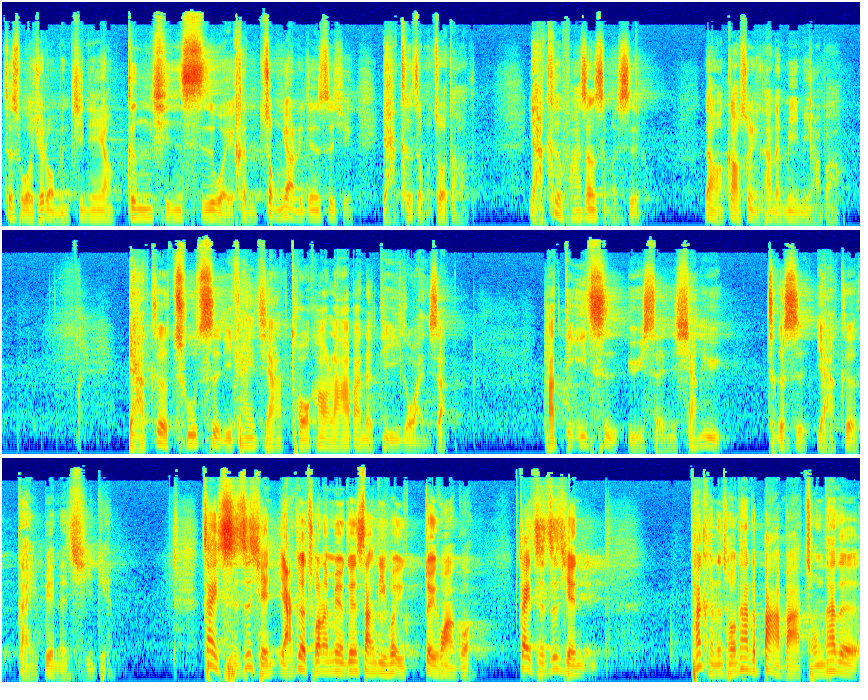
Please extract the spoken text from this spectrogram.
这是我觉得我们今天要更新思维很重要的一件事情。雅各怎么做到的？雅各发生什么事？让我告诉你他的秘密好不好？雅各初次离开家投靠拉班的第一个晚上，他第一次与神相遇，这个是雅各改变的起点。在此之前，雅各从来没有跟上帝会对话过。在此之前，他可能从他的爸爸、从他的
